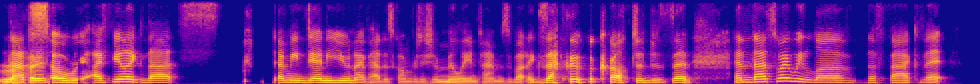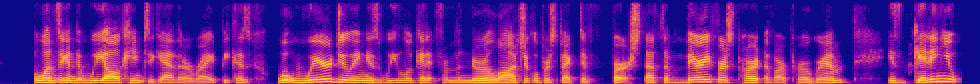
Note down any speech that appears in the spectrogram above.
Right? That's so real. I feel like that's, I mean, Danny, you and I've had this conversation a million times about exactly what Karlton just said. And that's why we love the fact that, once again, that we all came together, right? Because what we're doing is we look at it from the neurological perspective first. That's the very first part of our program is getting you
